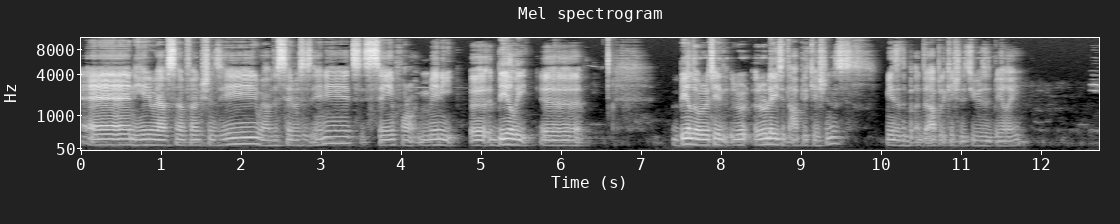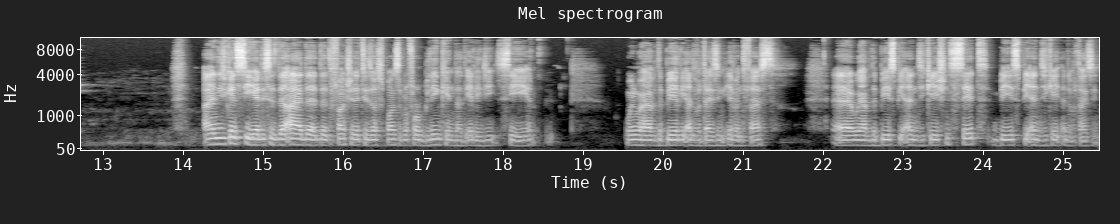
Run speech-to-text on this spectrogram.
And here we have some functions here. We have the services in it. Same for many uh, BLE uh, BLE related, related applications. Means that the, the application uses BLE and you can see here this is the, uh, the, the function that is responsible for blinking that LED see here? When we have the BLE advertising event fast uh, we have the BSP indication set BSP indicate advertising.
